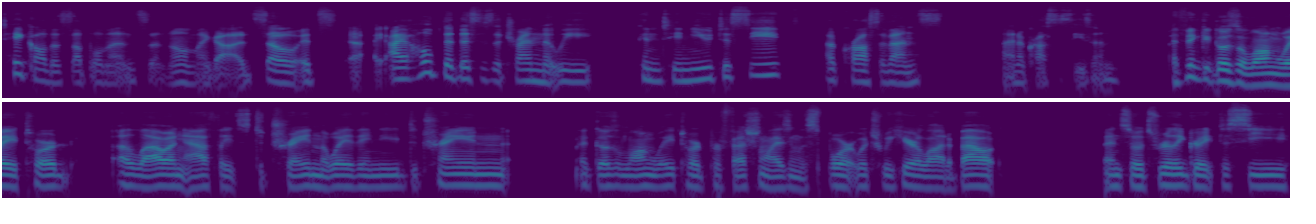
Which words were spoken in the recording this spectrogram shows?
take all the supplements and oh my god. So it's I- hope that this is a trend that we continue to see across events and across the season. I think it goes a long way toward allowing athletes to train the way they need to train. it goes a long way toward professionalizing the sport, which we hear a lot about. And so it's really great to see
